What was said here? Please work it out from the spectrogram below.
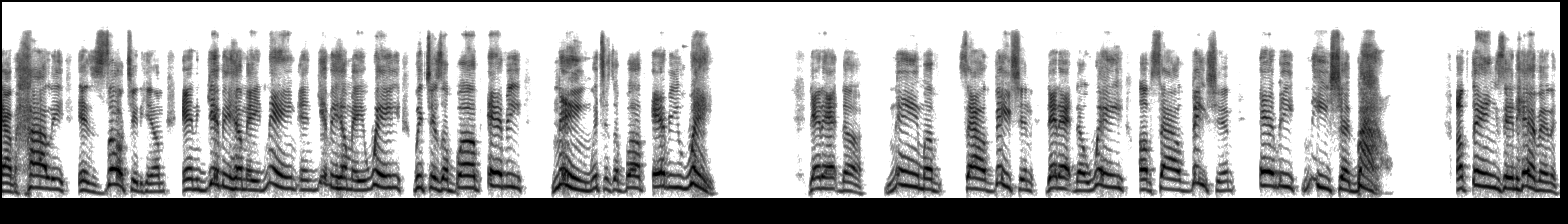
have highly exalted him and given him a name and given him a way which is above every name, which is above every way. That at the name of salvation, that at the way of salvation, every knee should bow of things in heaven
